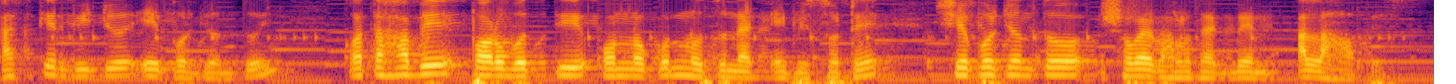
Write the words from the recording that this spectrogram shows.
আজকের ভিডিও এই পর্যন্তই। কথা হবে পরবর্তী অন্য কোনো নতুন এক এপিসোডে সে পর্যন্ত সবাই ভালো থাকবেন। আল্লাহ হাফেজ।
